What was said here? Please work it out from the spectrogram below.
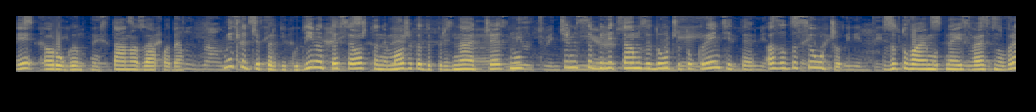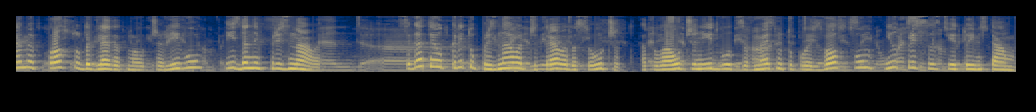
е арогантността на Запада. Мисля, че преди година те все още не можеха да признаят честно, че не са били там за да учат украинците, а за да се учат. Затова им от неизвестно време просто да гледат мълчаливо и да не признават. Сега те открито признават, че трябва да се учат, а това учене идва от съвместното производство и от присъствието им там.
